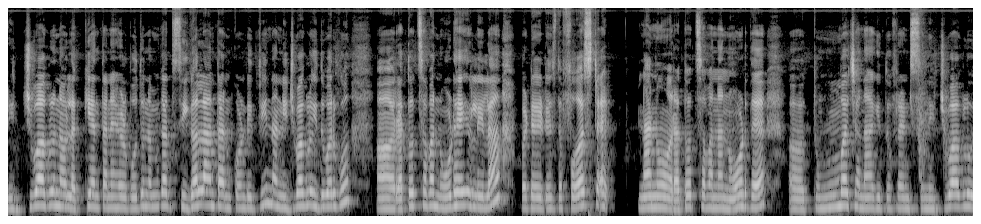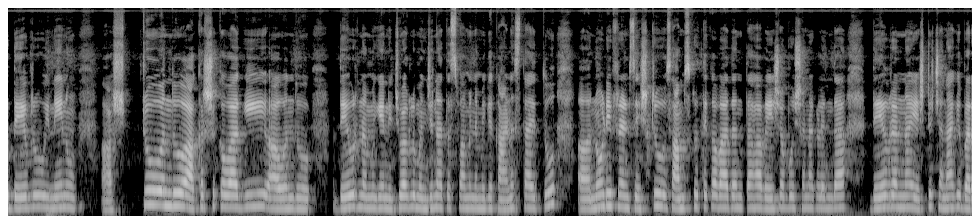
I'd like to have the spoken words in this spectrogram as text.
ನಿಜವಾಗ್ಲೂ ನಾವು ಲಕ್ಕಿ ಅಂತಲೇ ಹೇಳ್ಬೋದು. ನಮಗೆ ಅದು ಸಿಗಲ್ಲ ಅಂತ ಅಂದ್ಕೊಂಡಿದ್ವಿ ನಾನು ನಿಜವಾಗ್ಲೂ ಇದುವರೆಗೂ ರಥೋತ್ಸವ ನೋಡೇ ಇರಲಿಲ್ಲ. But it is the first ನಾನು ರಥೋತ್ಸವನ ನೋಡಿದೆ ತುಂಬ ಚೆನ್ನಾಗಿತ್ತು ಫ್ರೆಂಡ್ಸ್. ನಿಜವಾಗ್ಲೂ ದೇವರು ಇನ್ನೇನು ಅಷ್ಟು ಒಂದು ಆಕರ್ಷಕವಾಗಿ ಆ ಒಂದು ದೇವ್ರು ನಮಗೆ, ನಿಜವಾಗ್ಲೂ ಮಂಜುನಾಥ ಸ್ವಾಮಿ ನಮಗೆ ಕಾಣಿಸ್ತಾ ಇತ್ತು. ನೋಡಿ ಫ್ರೆಂಡ್ಸ್, ಎಷ್ಟು ಸಾಂಸ್ಕೃತಿಕವಾದಂತಹ ವೇಷಭೂಷಣಗಳಿಂದ ದೇವರನ್ನು ಎಷ್ಟು ಚೆನ್ನಾಗಿ ಬರ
